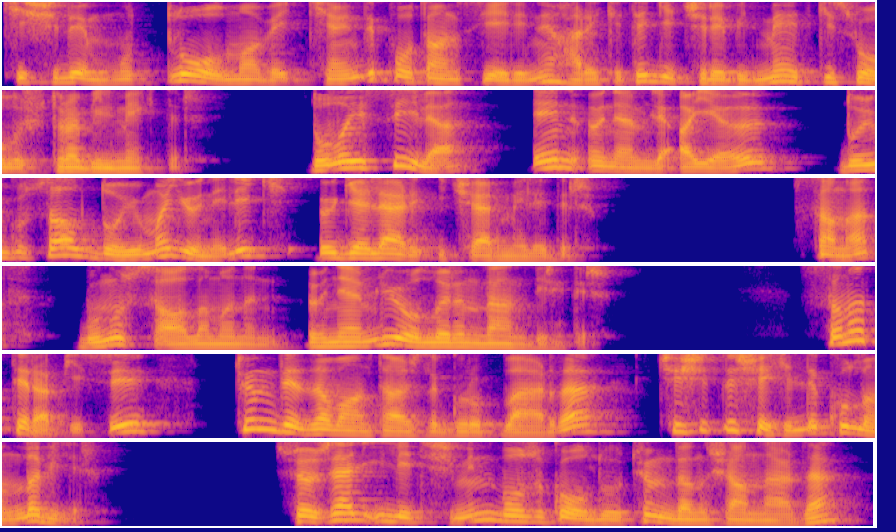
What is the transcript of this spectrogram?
kişide mutlu olma ve kendi potansiyelini harekete geçirebilme etkisi oluşturabilmektir. Dolayısıyla en önemli ayağı duygusal doyuma yönelik ögeler içermelidir. Sanat bunu sağlamanın önemli yollarından biridir. Sanat terapisi tüm dezavantajlı gruplarda çeşitli şekilde kullanılabilir. Sözel iletişimin bozuk olduğu tüm danışanlarda,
